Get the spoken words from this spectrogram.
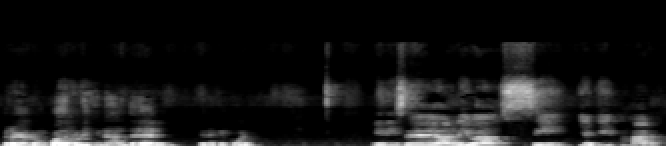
me regaló un cuadro original de él Miren qué cool. Y dice arriba sí y aquí mar.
